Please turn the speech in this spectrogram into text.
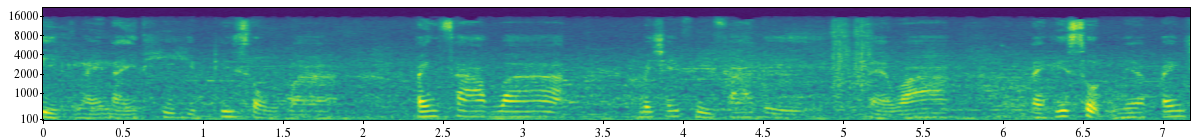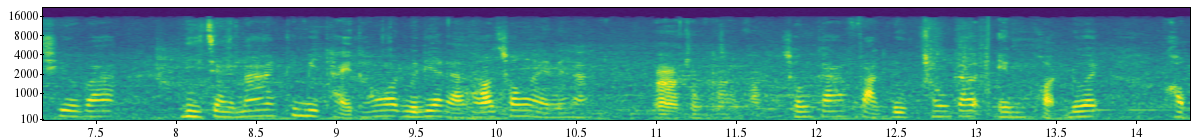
อีกหลาย ๆ ทีมที่ส่งมาแป้งทราบว่าไม่ใช่ฟีฟ่าเดย์แต่ว่าในที่สุดเนี่ยแป้งเชื่อว่าดีใจมากที่มีถ่ายทอดมือที่ถ่ายทอดช่องอะไรนะคะอ่าช่องเก้าครับช่อง9ฝากดูช่อง9 M p o t ด้วย ขอบ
